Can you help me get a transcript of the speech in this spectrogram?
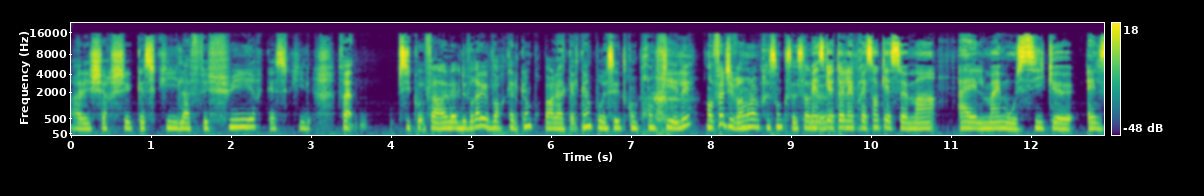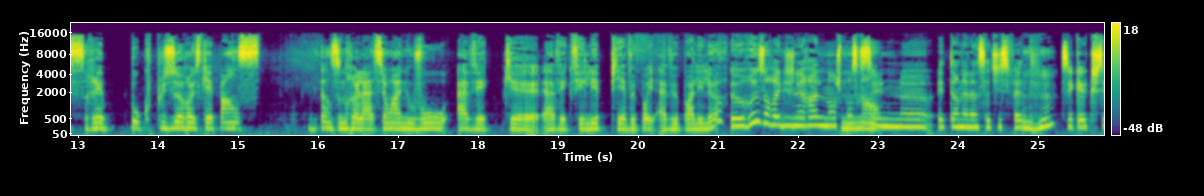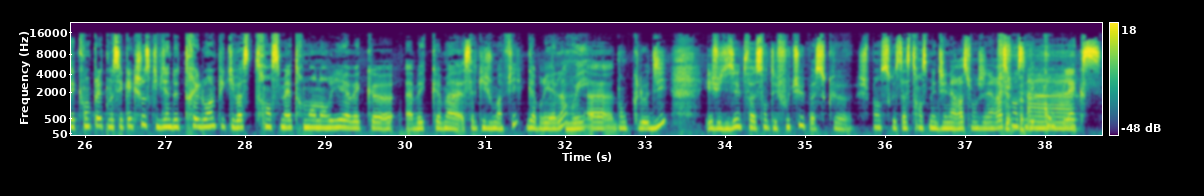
à aller chercher qu'est-ce qui l'a fait fuir, qu'est-ce qu'il, enfin, psycho, enfin, elle devrait aller voir quelqu'un pour parler à quelqu'un pour essayer de comprendre qui elle est. En fait, j'ai vraiment l'impression que c'est ça. Mais le- est-ce que tu as l'impression qu'elle se ment à elle-même aussi, qu'elle serait beaucoup plus heureuse qu'elle pense dans une relation à nouveau avec, euh, avec Philippe, puis elle veut pas, elle veut pas aller là? Heureuse en règle générale, non. Je pense que c'est une euh, éternelle insatisfaite. Mhm. C'est quelque, c'est complètement, c'est quelque chose qui vient de très loin puis qui va se transmettre m'en enrier avec euh, avec ma, celle qui joue ma fille, Gabriella, Oui. euh, donc Claudie. Et je lui disais de toute façon t'es foutu parce que je pense que ça se transmet de génération en génération. C'est des Ah. complexes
